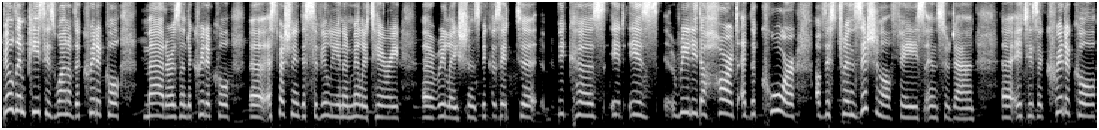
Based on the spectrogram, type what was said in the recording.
building peace is one of the critical matters and the critical, uh, especially in the civilian and military uh, relations, because it uh, because it is really the heart at the core of this transitional phase in Sudan. Uh, it is a critical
